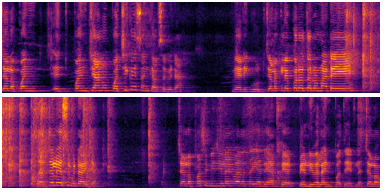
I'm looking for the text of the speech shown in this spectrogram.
ચલો પંચ પંચાણું પછી કઈ સંખ્યા આવશે બેટા? વેરી ગુડ ચલો ક્લેપ કરો તરુણ માટે. સર ચલો એસું બેટા આવી જાઓ ચલો પછી બીજી લાઈનવાળા તૈયાર રહ્યા. પહેલી લાઈન પતે એટલે. ચલો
